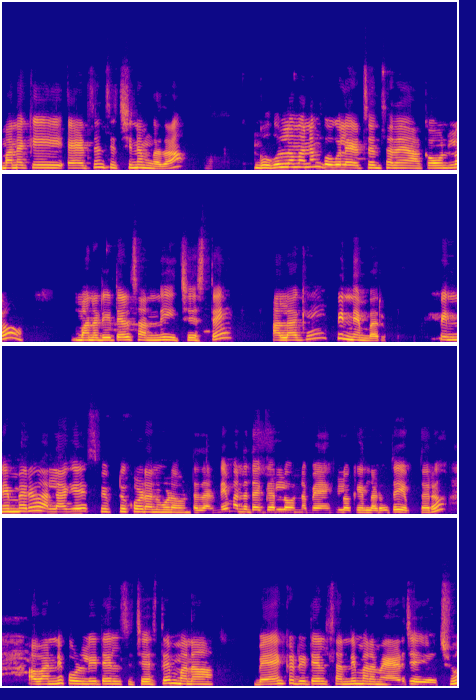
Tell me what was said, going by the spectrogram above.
మనకి యాడ్సెన్స్ ఇచ్చినాం కదా. గూగుల్లో మనం గూగుల్ యాడ్సెన్స్ అనే అకౌంట్లో మన డీటెయిల్స్ అన్నీ ఇచ్చేస్తే అలాగే పిన్ నెంబర్. పిన్ నెంబరు అలాగే స్విఫ్ట్ కోడ్ అని కూడా ఉంటుందండి. మన దగ్గరలో ఉన్న బ్యాంక్లోకి వెళ్ళి అడిగితే చెప్తారు. అవన్నీ ఫుల్ డీటెయిల్స్ ఇచ్చేస్తే మన బ్యాంక్ డీటెయిల్స్ అన్నీ మనం యాడ్ చేయొచ్చు.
